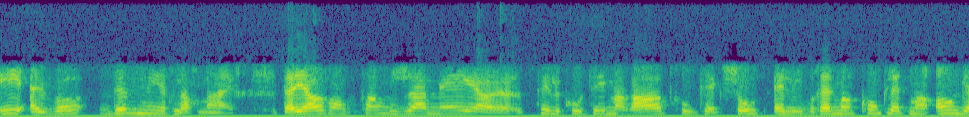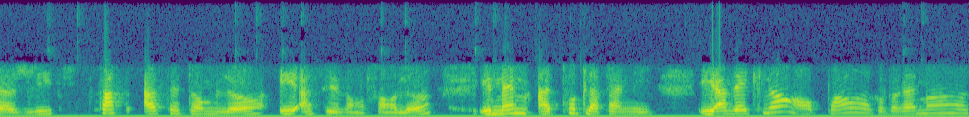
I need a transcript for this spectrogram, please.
et elle va devenir leur mère. D'ailleurs, on ne sent jamais, euh, le côté marâtre ou quelque chose. Elle est vraiment complètement engagée face à cet homme-là et à ses enfants-là, et même à toute la famille. Et avec là, on part vraiment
